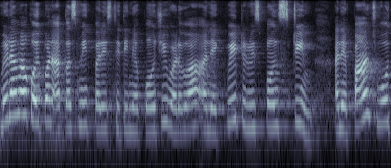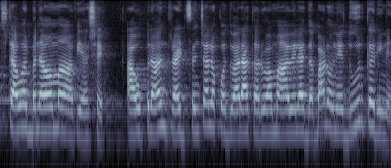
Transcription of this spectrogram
મેળામાં કોઈપણ આકસ્મિક પરિસ્થિતિને પહોંચી વળવા અને ક્વિક રિસ્પોન્સ ટીમ અને પાંચ વોચ ટાવર બનાવવામાં આવ્યા છે. આ ઉપરાંત રાઇડ સંચાલકો દ્વારા કરવામાં આવેલા દબાણોને દૂર કરીને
